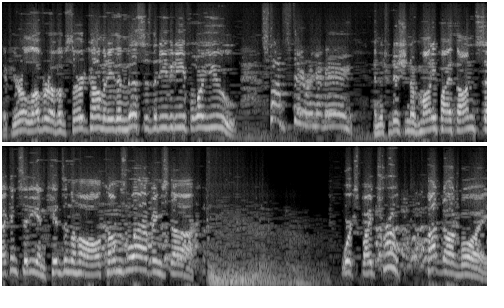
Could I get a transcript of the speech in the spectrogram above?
If you're a lover of absurd comedy, then this is the DVD for you. Stop staring at me! In the tradition of Monty Python, Second City, and Kids in the Hall comes Laughing Stock. Works by Troop, Hot Dog Boy,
